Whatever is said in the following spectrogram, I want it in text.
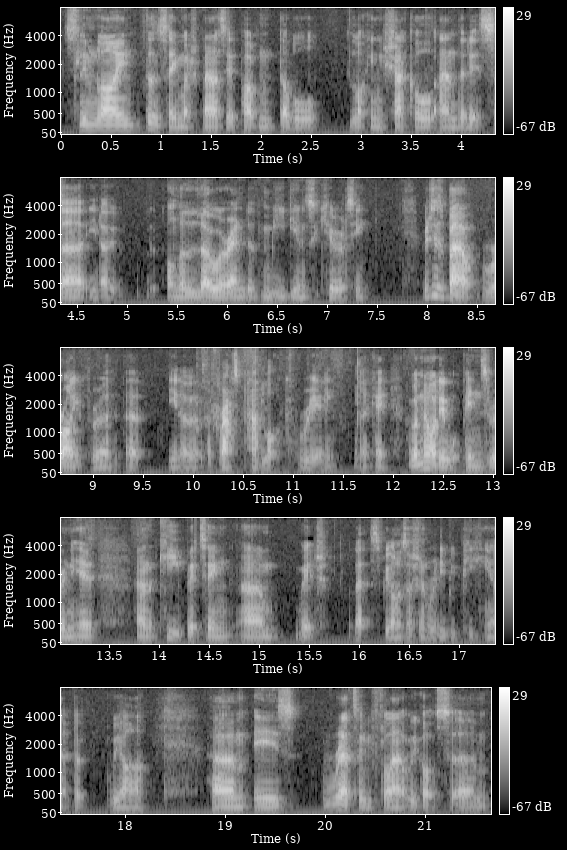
slimline. Doesn't say much about it apart from double locking shackle and that it's uh, you know on the lower end of medium security, which is about right for a, a you know a brass padlock really. Okay, I've got no idea what pins are in here, and the key bitting, um, which let's be honest, I shouldn't really be peeking at, but we are, um, is relatively flat. We've got um,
